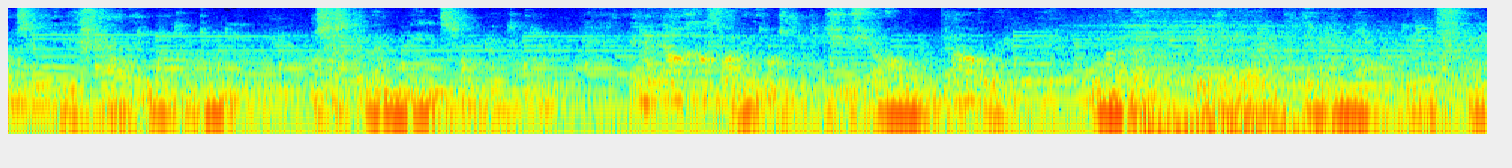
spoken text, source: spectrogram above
Ons het nie die geld om dit te doen nie. Ons is te min mense om dit te doen. En in elk geval het ons nie die sosiale power om hulle met hulle dilemma te bevry.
